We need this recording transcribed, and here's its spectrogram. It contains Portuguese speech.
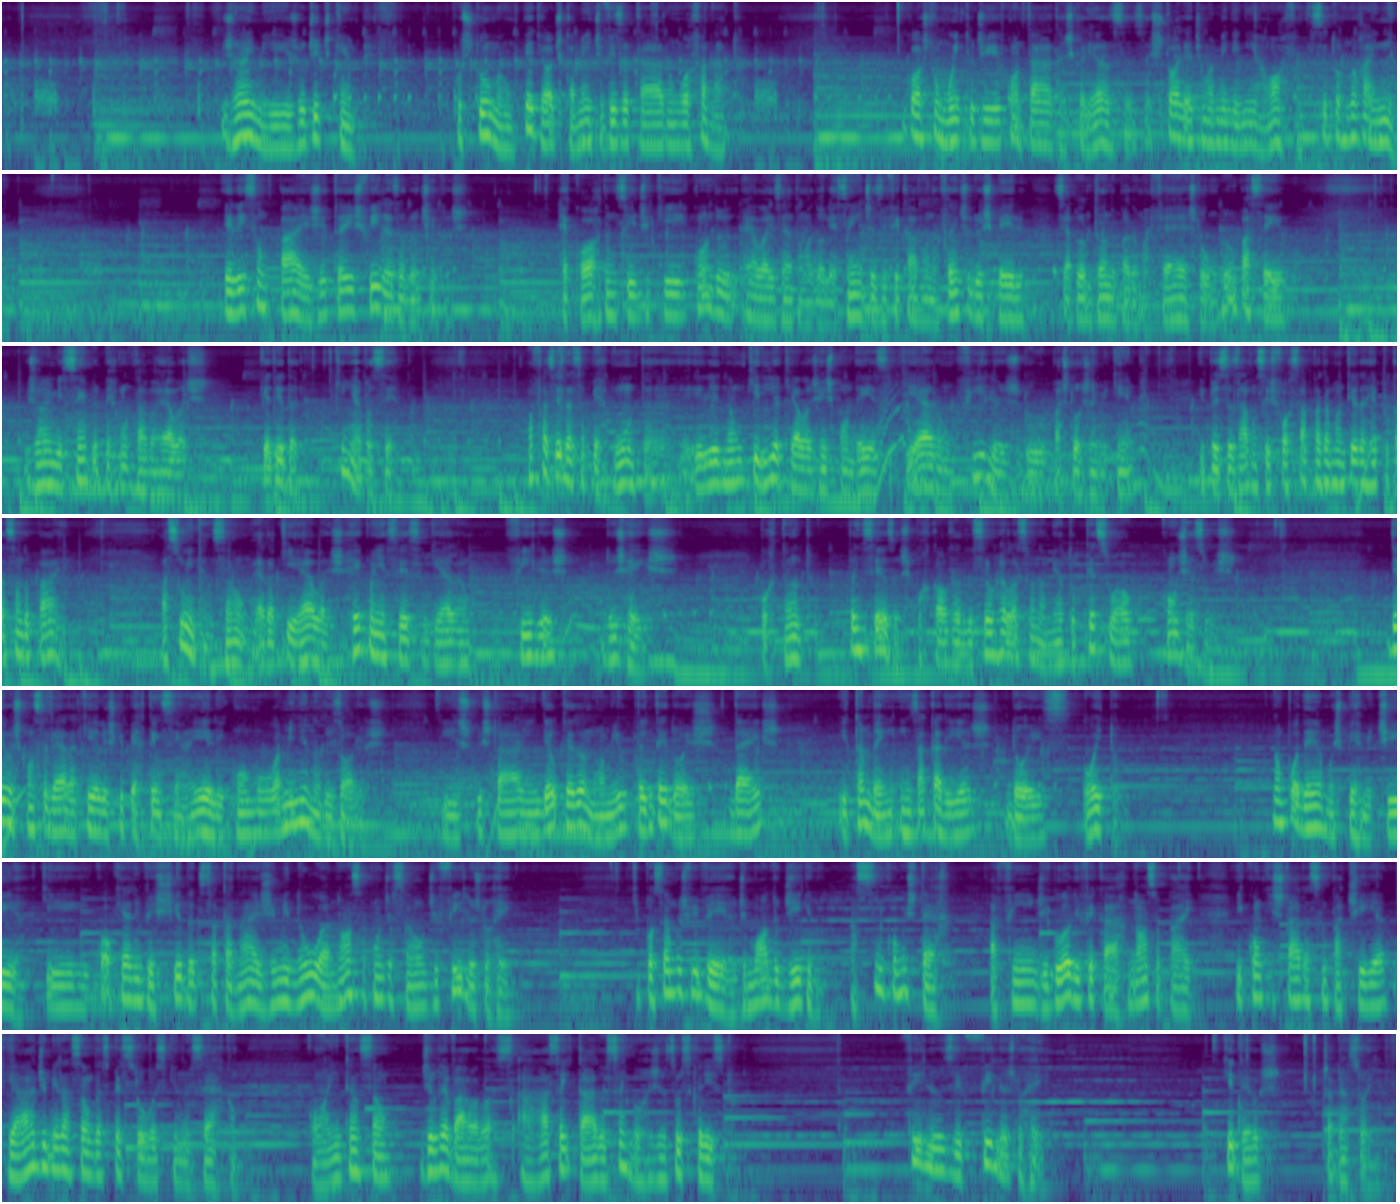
Jaime e Judith Kemp costumam periodicamente visitar um orfanato. Gostam muito de contar às crianças a história de uma menininha órfã que se tornou rainha eles são pais de três filhas adotivas. Recordam-se de que, quando elas eram adolescentes e ficavam na frente do espelho, se aprontando para uma festa ou um passeio, Jaime sempre perguntava a elas: Querida, quem é você? Ao fazer essa pergunta, ele não queria que elas respondessem que eram filhas do pastor Jaime Kemp e precisavam se esforçar para manter a reputação do pai. A sua intenção era que elas reconhecessem que eram filhas dos reis, portanto, princesas por causa do seu relacionamento pessoal com Jesus. Deus considera aqueles que pertencem a Ele como a menina dos olhos. Isto está em Deuteronômio 32, 10 e também em Zacarias 2, 8. Não podemos permitir que qualquer investida de Satanás diminua a nossa condição de filhos do Rei. Que possamos viver de modo digno, assim como Esther, a fim de glorificar nosso Pai e conquistar a simpatia e a admiração das pessoas que nos cercam, com a intenção de levá-las a aceitar o Senhor Jesus Cristo. Filhos e filhas do Rei. Que Deus te abençoe.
